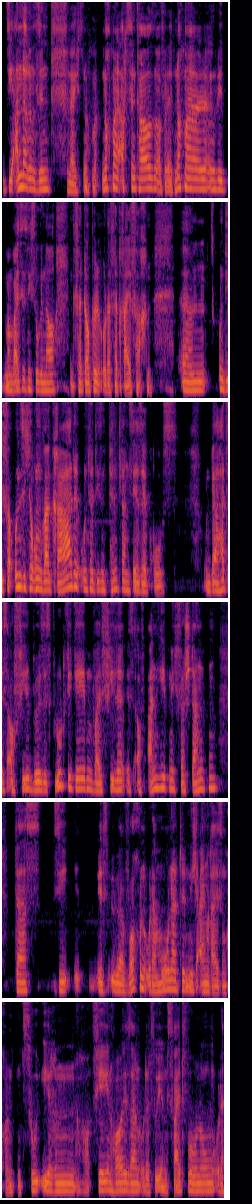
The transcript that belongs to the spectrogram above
Die anderen sind vielleicht noch mal, noch mal 18.000 oder vielleicht noch mal irgendwie, man weiß es nicht so genau, verdoppeln oder verdreifachen. Ähm, und die Verunsicherung war gerade unter diesen Pendlern sehr, sehr groß. Und da hat es auch viel böses Blut gegeben, weil viele es auf Anhieb nicht verstanden, dass sie jetzt über Wochen oder Monate nicht einreisen konnten zu ihren Ferienhäusern oder zu ihren Zweitwohnungen oder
